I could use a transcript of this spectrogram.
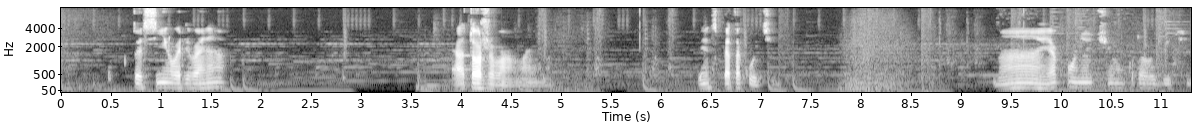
Кто говорит война? Я тоже вам война. В принципе атакуйте. А, я понял чем куда вы идете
